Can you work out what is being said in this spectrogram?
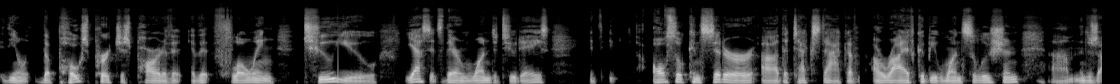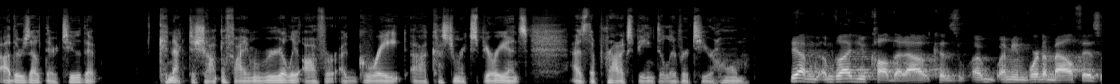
you know the post purchase part of it of it flowing to you yes it's there in 1 to 2 days. It, it, also consider uh, the tech stack of arrive could be one solution um, and there's others out there too that connect to Shopify and really offer a great uh, customer experience as the product's being delivered to your home. Yeah, I'm, I'm glad you called that out because uh, I mean, word of mouth is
